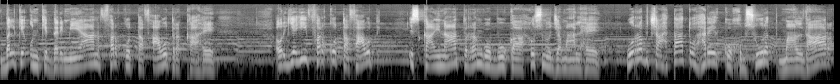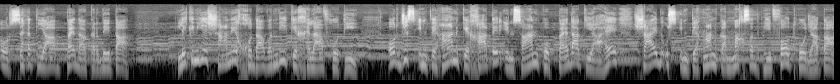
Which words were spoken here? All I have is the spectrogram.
بلکہ ان کے درمیان فرق و تفاوت رکھا ہے۔ اور یہی فرق و تفاوت اس کائنات رنگ و بو کا حسن و جمال ہے۔ وہ رب چاہتا تو ہر ایک کو خوبصورت، مالدار اور صحت یاب پیدا کر دیتا، لیکن یہ شان خداوندی کے خلاف ہوتی۔ اور جس امتحان کے خاطر انسان کو پیدا کیا ہے، شاید اس امتحان کا مقصد بھی فوت ہو جاتا۔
